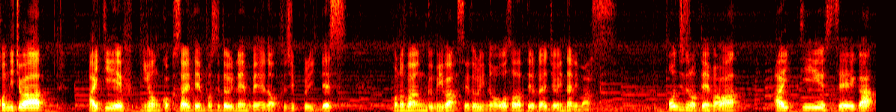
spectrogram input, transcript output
こんにちは。ITF 日本国際店舗セドリ連盟のフジップリンです。この番組はセドリ脳を育てるラジオになります。本日のテーマは ITF 生が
